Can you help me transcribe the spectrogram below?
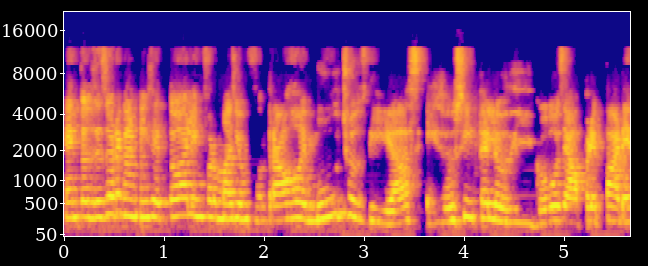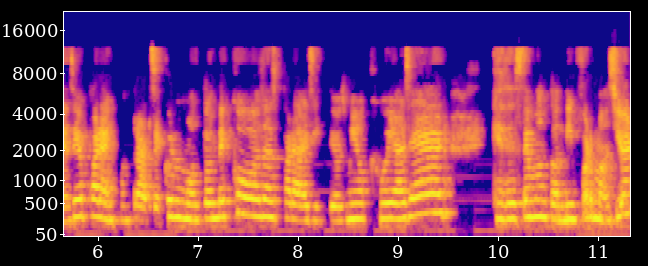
Entonces organicé toda la información, fue un trabajo de muchos días, eso sí te lo digo, o sea, prepárense para encontrarse con un montón de cosas, para decir, Dios mío, ¿qué voy a hacer? ¿Qué es este montón de información?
